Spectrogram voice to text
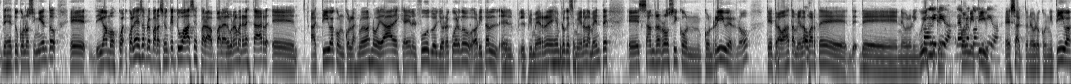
desde tu conocimiento, eh, digamos, ¿cuál, es esa preparación que tú haces para, para de alguna manera estar eh, activa con, las nuevas novedades que hay en el fútbol? Yo recuerdo ahorita el, primer ejemplo que se me viene a la mente es Sandra Rossi con, con River, ¿no? Que trabaja también la parte de, neurolingüística. Cognitiva, Exacto, neurocognitiva.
